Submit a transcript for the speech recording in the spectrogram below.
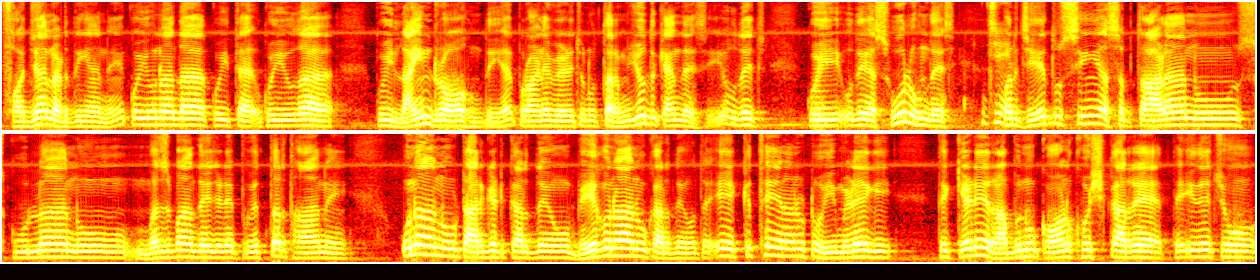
ਫੌਜਾਂ ਲੜਦੀਆਂ ਨੇ, ਕੋਈ ਉਹਨਾਂ ਦਾ ਕੋਈ ਤੈ- ਕੋਈ ਉਹਦਾ ਕੋਈ ਲਾਈਨ ਡਰਾ ਹੁੰਦੀ ਹੈ, ਪੁਰਾਣੇ ਵੇਲੇ ਚ ਉਹਨੂੰ ਧਰਮ ਯੁੱਧ ਕਹਿੰਦੇ ਸੀ, ਉਹਦੇ ਚ ਕੋਈ ਉਹਦੇ ਅਸੂਲ ਹੁੰਦੇ ਸੀ। ਪਰ ਜੇ ਤੁਸੀਂ ਹਸਪਤਾਲਾਂ ਨੂੰ, ਸਕੂਲਾਂ ਨੂੰ ਮਜ਼ਬਾਂ ਦੇ ਜਿਹੜੇ ਪਵਿੱਤਰ ਥਾਂ ਨੇ, ਉਹਨਾਂ ਨੂੰ ਟਾਰਗੇਟ ਕਰਦੇ ਹੋ, ਬੇਗੁਨਾਹ ਨੂੰ ਕਰਦੇ ਹੋ, ਤੇ ਇਹ ਕਿੱਥੇ ਇਹਨਾਂ ਨੂੰ ਢੋਈ ਮਿਲੇਗੀ ਤੇ ਕਿਹੜੇ ਰੱਬ ਨੂੰ ਕੌਣ ਖੁਸ਼ ਕਰ ਰਿਹਾ ਹੈ? ਤੇ ਇਹਦੇ ਚੋਂ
